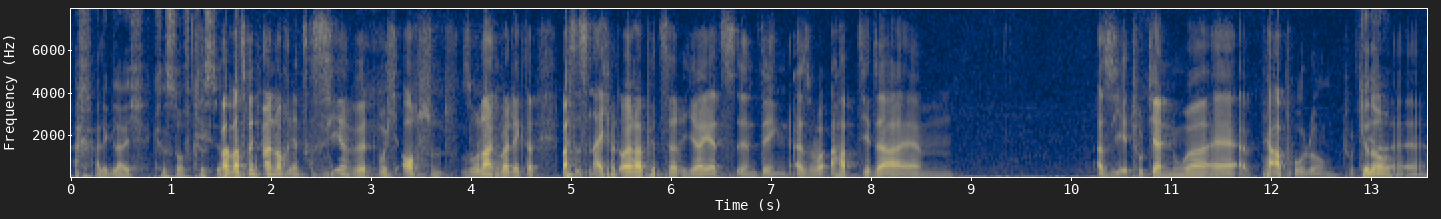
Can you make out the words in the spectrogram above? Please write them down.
Ach, alle gleich. Christoph, Christian. Aber was mich mal noch interessieren wird, wo ich auch schon so lange überlegt habe, was ist denn eigentlich mit eurer Pizzeria jetzt im Ding? Also habt ihr da, ähm, also ihr tut ja nur äh, per Abholung, tut Genau. ihr, äh,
